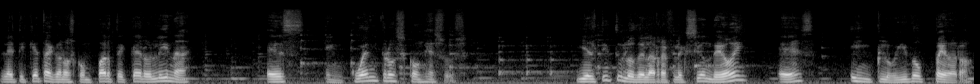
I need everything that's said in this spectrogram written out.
la etiqueta que nos comparte Carolina es Encuentros con Jesús. Y el título de la reflexión de hoy es Incluido Pedro.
